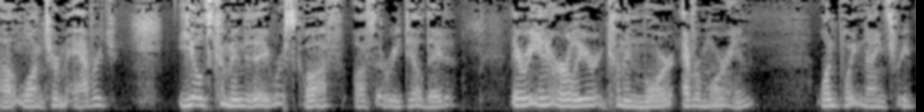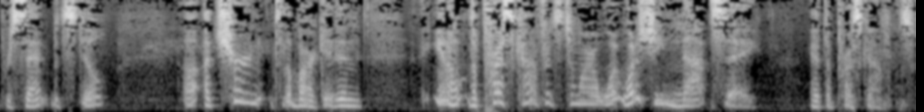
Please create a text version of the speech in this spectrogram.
uh, long-term average. Yields come in today risk off, off the retail data. They were in earlier and come in more, ever more in, 1.93%, but still uh, a churn to the market. And, you know, the press conference tomorrow, what, what does she not say at the press conference?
